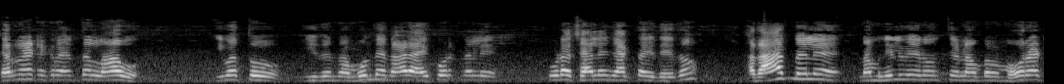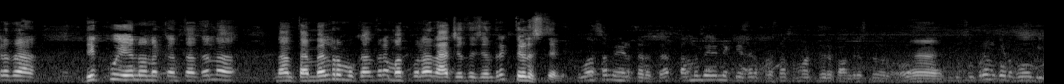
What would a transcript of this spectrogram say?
ಕರ್ನಾಟಕ ರಾಜ್ಯದಲ್ಲಿ ನಾವು ಇವತ್ತು ಇದನ್ನ ಮುಂದೆ ನಾಳೆ ಹೈಕೋರ್ಟ್ನಲ್ಲಿ ಕೂಡ ಚಾಲೆಂಜ್ ಆಗ್ತಾ ಇದೆ ಇದು. ಅದಾದ್ಮೇಲೆ ನಮ್ಮ ನಿಲುವೇನು ಅಂತೇಳಿ ನಮ್ಮ ಹೋರಾಟದ ದಿಕ್ಕು ಏನು ಅನ್ನಕ್ಕಂಥದ್ದನ್ನ ನಾನು ತಮ್ಮೆಲ್ಲರ ಮುಖಾಂತರ ಮತ್ತೆ ಪುನಃ ರಾಜ್ಯದ ಜನರಿಗೆ ತಿಳಿಸ್ತೇನೆ. ಕುಮಾರಸ್ವಾಮಿ ಹೇಳ್ತಾರೆ ಸರ್ ತಮ್ಮ ಮೇಲಿನ ಕೇಸನ್ನು ಪ್ರಸ್ತಾಪ ಮಾಡ್ತಿದ್ದಾರೆ ಕಾಂಗ್ರೆಸ್ನವರು. ಸುಪ್ರೀಂ ಕೋರ್ಟ್ ಹೋಗ್ಲಿ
